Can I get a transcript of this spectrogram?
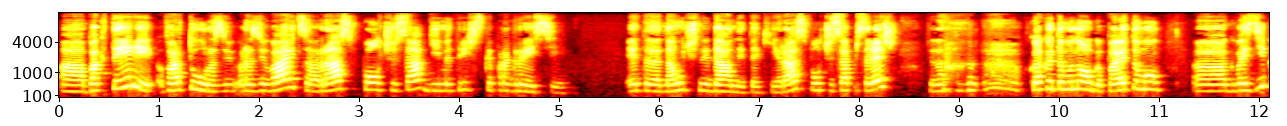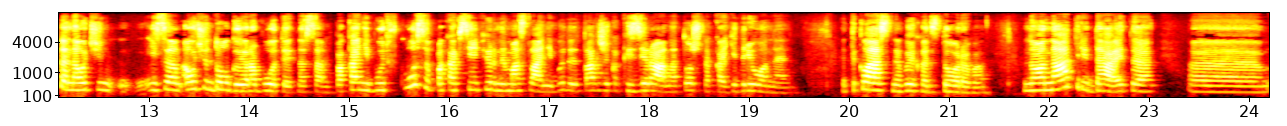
бактерии во рту развиваются раз в полчаса в геометрической прогрессии. Это научные данные такие. Раз в полчаса, представляешь, как это много. Поэтому э, гвоздика, она очень, если она очень долго работает, на самом деле, пока не будет вкуса, пока все эфирные масла не будут, так же, как и зира, она тоже такая ядреная. Это классный выход, здорово. Ну а натрий, да, это э,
